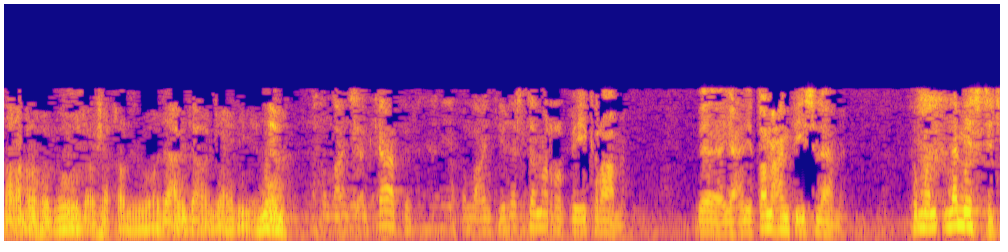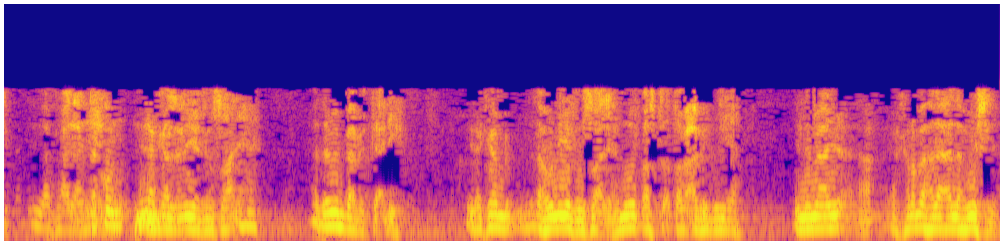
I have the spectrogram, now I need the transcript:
ضرب الخدود أو شق الرجول ودعا بدعوى الجاهلية. نعم. الله عنك الكافر الله عنك إذا استمر في إكرامه يعني طمعا في إسلامه ثم لم يستجب. إذا فعل تكون إذا كان نية صالحة هذا من باب التعريف إذا كان له نية صالحة مو قصد طمع في الدنيا إنما أكرمه لعله يسلم.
